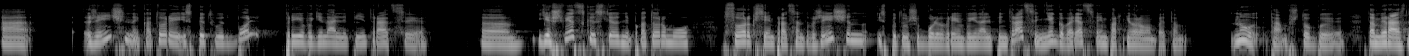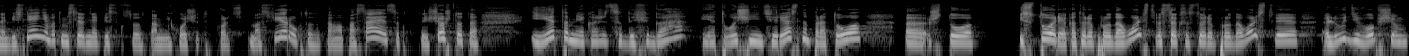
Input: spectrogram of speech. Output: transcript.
а, женщины, которые испытывают боль при вагинальной пенетрации, э, есть шведское исследование, по которому 47% женщин, испытывающих боль во время вагинальной пенетрации, не говорят своим партнерам об этом ну, там, чтобы... Там и разные объяснения в этом исследовании описаны. Кто-то там не хочет портить атмосферу, кто-то там опасается, кто-то еще что-то. И это, мне кажется, дофига, и это очень интересно про то, э, что история, которая про удовольствие, секс-история про удовольствие, люди, в общем,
